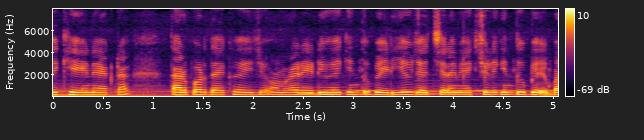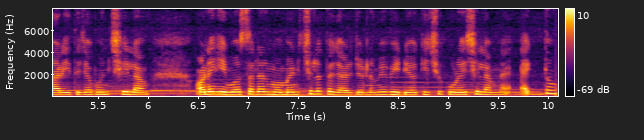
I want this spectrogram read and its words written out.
যে, খেয়ে নে একটা। তারপর দেখো এই যে আমরা রেডি হয়ে কিন্তু বেরিয়েও যাচ্ছি আর আমি অ্যাকচুয়ালি কিন্তু বাড়িতে যখন ছিলাম, অনেক ইমোশনাল মোমেন্ট ছিল তো যার জন্য আমি ভিডিও কিছু করেছিলাম না। একদম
